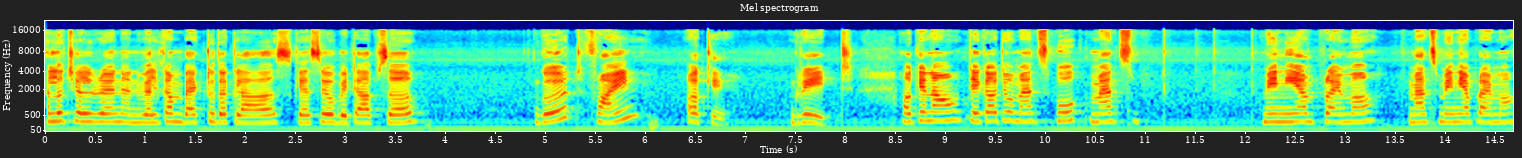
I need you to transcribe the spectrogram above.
Hello children and welcome back to the class कैसे हो बेटा आप सब? Good fine okay great okay now take out your maths book maths mania primer maths mania primer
